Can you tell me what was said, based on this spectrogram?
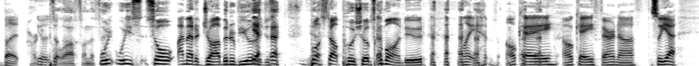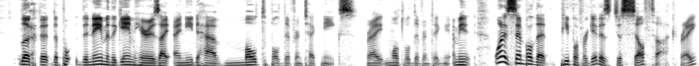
but Hard you know, to so- pull off on the What, fact. what do you? So I'm at a job interview and I just bust out push-ups. Come on, dude. I'm like, okay, okay, fair enough. So yeah, look, the the the name of the game here is I I need to have multiple different techniques, right? Multiple different techniques. I mean, one is simple that people forget is just self-talk, right?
